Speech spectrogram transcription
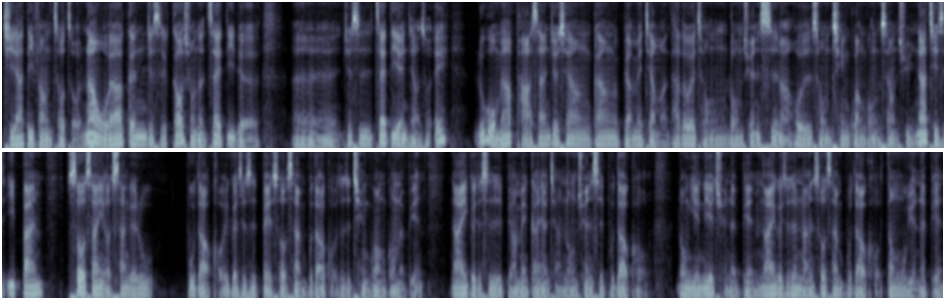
其他地方走走。那我要跟就是高雄的在地的，呃，就是在地人讲说，诶，如果我们要爬山，就像刚刚表妹讲嘛，她都会从龙泉寺嘛，或者是从千关宫上去。那其实一般寿山有三个路步道口，一个就是北寿山步道口，就是千关宫那边；那一个就是表妹刚刚有讲龙泉寺步道口，龙岩猎泉那边；那一个就是南寿山步道口，动物园那边。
